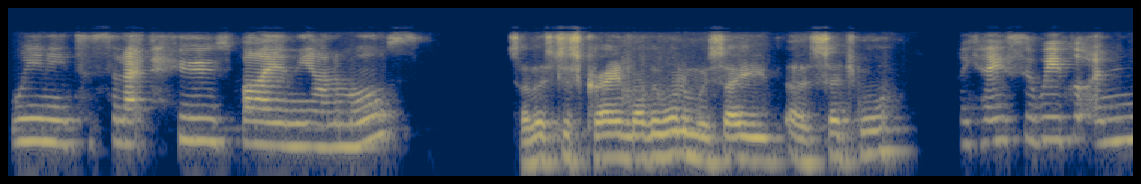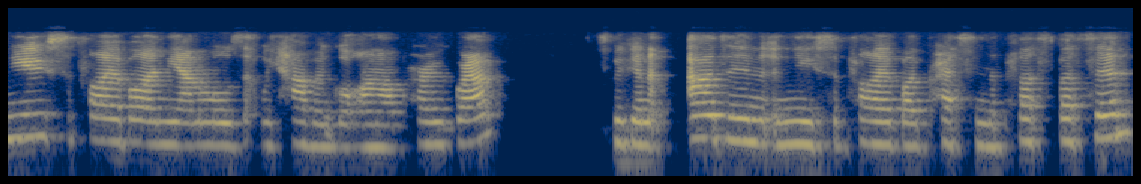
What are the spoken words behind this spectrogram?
we need to select who's buying the animals. So let's just create another one and we say uh, Sedgemoor. Okay, so we've got a new supplier buying the animals that we haven't got on our program. So we're going to add in a new supplier by pressing the plus button.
